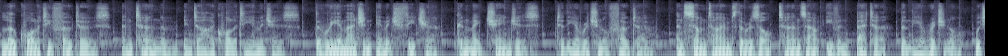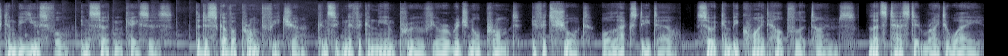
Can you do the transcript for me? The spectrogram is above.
low-quality photos and turn them into high-quality images. The reimagine image feature can make changes to the original photo and sometimes the result turns out even better than the original, which can be useful in certain cases. The Discover Prompt feature can significantly improve your original prompt if it's short or lacks detail, so it can be quite helpful at times. Let's test it right away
